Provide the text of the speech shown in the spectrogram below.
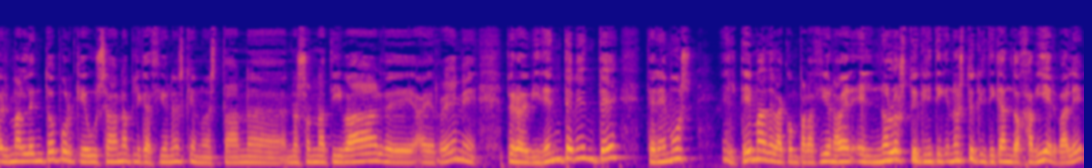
es más lento porque usan aplicaciones que no están, eh, no son nativas de ARM, pero evidentemente tenemos el tema de la comparación. A ver, el, no lo estoy criticando, no estoy criticando a Javier, ¿vale?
